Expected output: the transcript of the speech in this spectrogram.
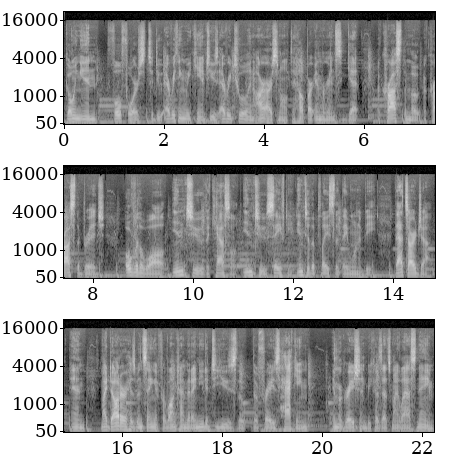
going in full force to do everything we can to use every tool in our arsenal to help our immigrants get across the moat, across the bridge, over the wall into the castle, into safety, into the place that they want to be. That's our job. And my daughter has been saying it for a long time that I needed to use the, the phrase hacking immigration because that's my last name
